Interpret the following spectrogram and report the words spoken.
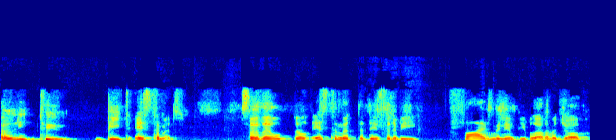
only two beat estimates. So they'll, they'll estimate that there's going to be 5 million people out of a job,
